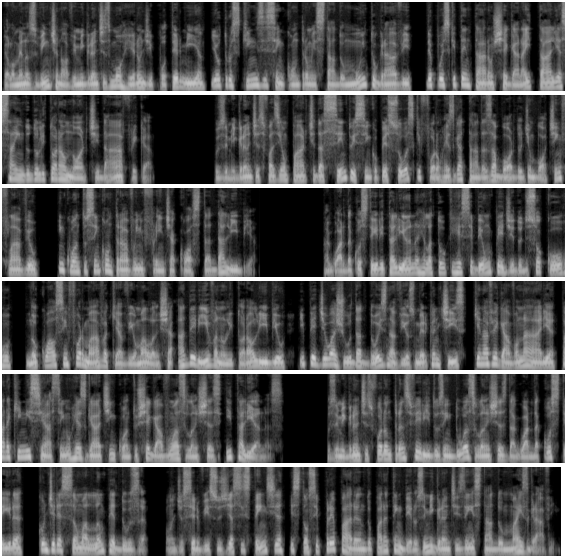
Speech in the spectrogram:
Pelo menos 29 imigrantes morreram de hipotermia e outros 15 se encontram em estado muito grave depois que tentaram chegar à Itália saindo do litoral norte da África. Os imigrantes faziam parte das 105 pessoas que foram resgatadas a bordo de um bote inflável enquanto se encontravam em frente à costa da Líbia. A guarda costeira italiana relatou que recebeu um pedido de socorro, no qual se informava que havia uma lancha à deriva no litoral líbio e pediu ajuda a dois navios mercantis que navegavam na área para que iniciassem o resgate enquanto chegavam as lanchas italianas. Os imigrantes foram transferidos em duas lanchas da guarda costeira com direção a Lampedusa, onde os serviços de assistência estão se preparando para atender os imigrantes em estado mais grave.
